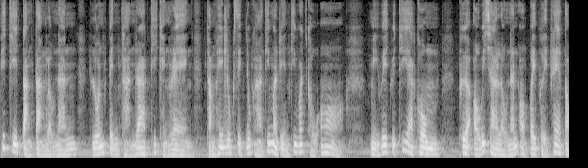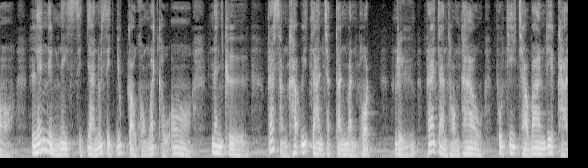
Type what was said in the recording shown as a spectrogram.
พิธีต่างๆเหล่านั้น ล้วนเป็นฐานรากที่แข็งแรงทำให้ลูกศิษย์ลูกหาที่มาเรียนที่วัดเขาอ้อ มีเวทวิทยาคม เพื่อเอาวิชาเหล่านั้นออกไปเผยแพร่ต่อ และหนึ่งในศิษยานุศิษย์ยุคเก่าของวัดเขาอ้อ นั่นคือพระสังฆวิจารณ์ฉัตรทันบรรพต หรือพระอาจารย์ทองเท่า ผู้ที่ชาวบ้านเรียกขาน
